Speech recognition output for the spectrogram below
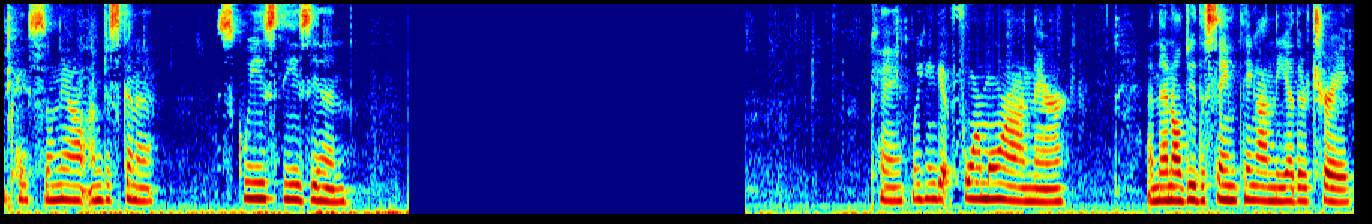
Okay, so now I'm just going to squeeze these in. Okay, we can get four more on there. And then I'll do the same thing on the other tray.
